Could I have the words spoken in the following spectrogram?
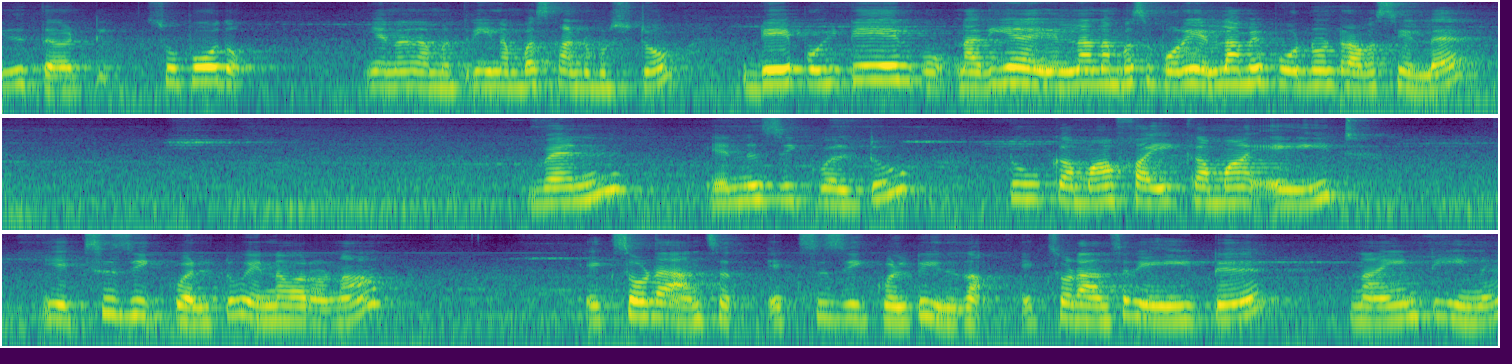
இது தேர்ட்டி ஸோ போதும். ஏன்னா நம்ம த்ரீ நம்பர்ஸ் கண்டுபிடிச்சிட்டோம். இப்படியே போயிட்டே இருக்கும். நிறைய எல்லா நம்பர்ஸும் போடும் எல்லாமே போடணுன்ற அவசியம் இல்லை. When n is equal to two comma five comma eight x is equal to என்ன வரும்னா எக்ஸோட answer x is equal to இதுதான். எக்ஸோட ஆன்சர் எயிட்டு நைன்டீனு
